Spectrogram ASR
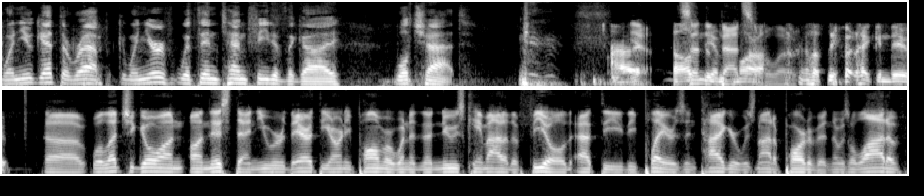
when you get the rep, when you're within ten feet of the guy, we'll chat. yeah, I'll send the bats below. I'll see what I can do. Uh, we'll let you go on on this. Then you were there at the Arnie Palmer when the news came out of the field at the the players, and Tiger was not a part of it. And there was a lot of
